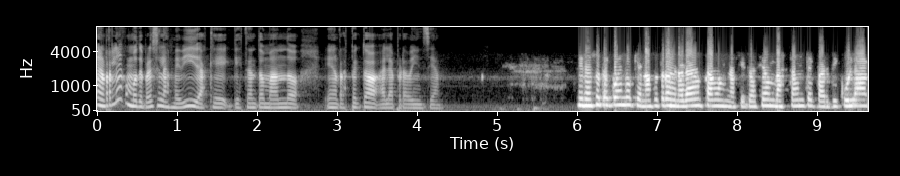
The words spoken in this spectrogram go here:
En realidad, ¿cómo te parecen las medidas que, están tomando en respecto a, la provincia? Mira, yo te cuento que nosotros en Orán estamos en una situación bastante particular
